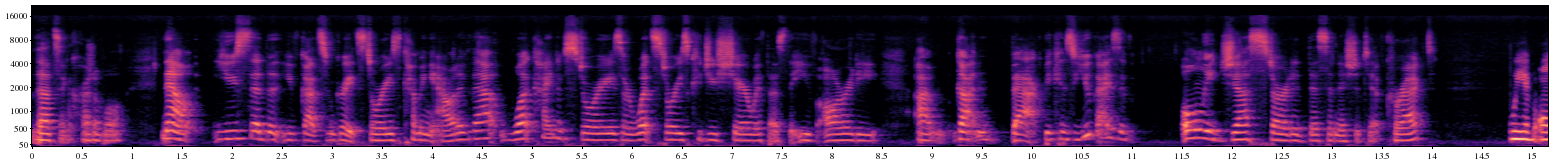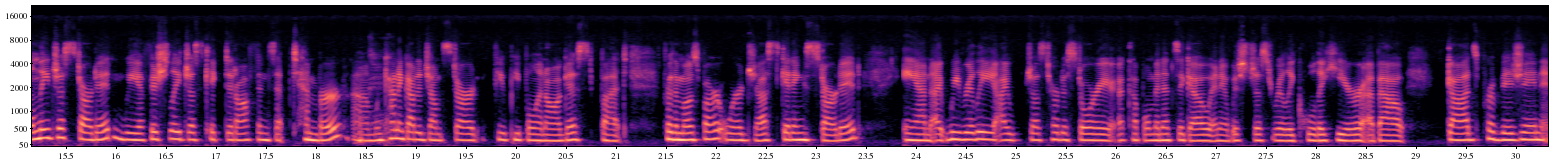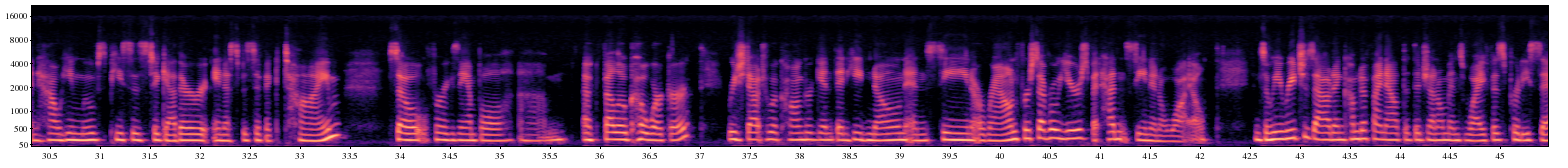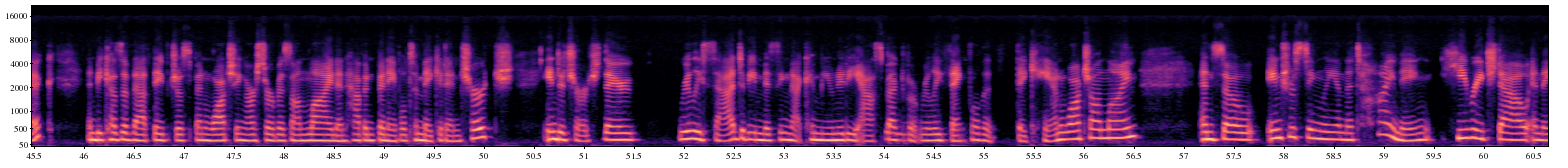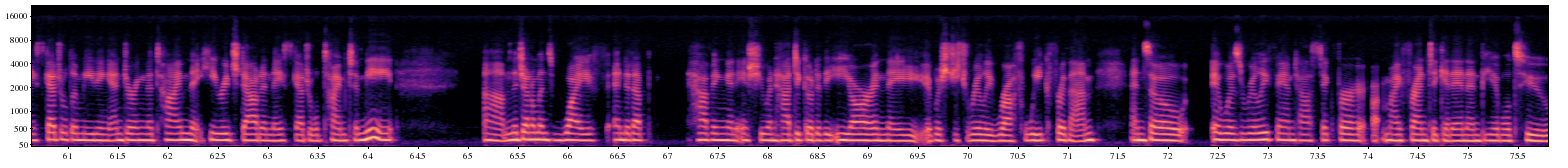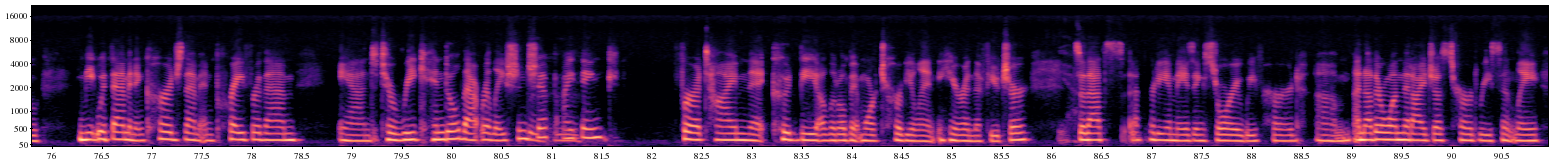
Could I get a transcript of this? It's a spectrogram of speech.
That's incredible. Now, you said that you've got some great stories coming out of that. What kind of stories or what stories could you share with us that you've already um, gotten back? Because you guys have only just started this initiative, correct? We have only just started. We officially just kicked it off in September. Um, okay. We kind of got a jump start, a few people in August, but for the most part, we're just getting started. And I, we really, I just heard a story a couple minutes ago, and it was just really cool to hear about God's provision and how He moves pieces together in a specific time. So, for example, um, a fellow coworker reached out to a congregant that he'd known and seen around for several years but hadn't seen in a while. And so he reaches out and come to find out that the gentleman's wife is pretty sick. And because of that, they've just been watching our service online and haven't been able to make it in church, into church. They're really sad to be missing that community aspect, mm. but really thankful that they can watch online. And so, interestingly, in the timing, he reached out and they scheduled a meeting. And during the time that he reached out and they scheduled time to meet, um, the gentleman's wife ended up having an issue and had to go to the ER. And they it was just a really rough week for them. And so, it was really fantastic for my friend to get in and be able to meet with them and encourage them and pray for them and to rekindle that relationship, mm-hmm. I think, for a time that could be a little bit more turbulent here in the future. Yeah. So that's a pretty amazing story we've heard. Um, another one that I just heard recently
